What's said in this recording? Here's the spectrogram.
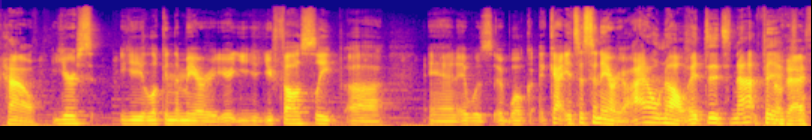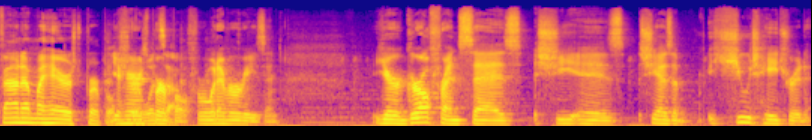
How? you're you look in the mirror. You you, you fell asleep. Uh, and it was it woke. Guy, it's a scenario. I don't know. It, it's not fiction. Okay, I found out my hair is purple. Your hair is purple up? for whatever reason. Your girlfriend says she is she has a huge hatred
